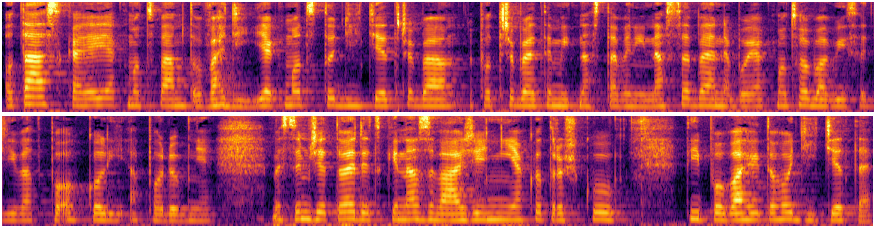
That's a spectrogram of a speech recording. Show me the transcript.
Otázka je, jak moc vám to vadí, jak moc to dítě třeba potřebujete mít nastavený na sebe, nebo jak moc ho baví se dívat po okolí a podobně. Myslím, že to je vždycky na zvážení jako trošku té povahy toho dítěte.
